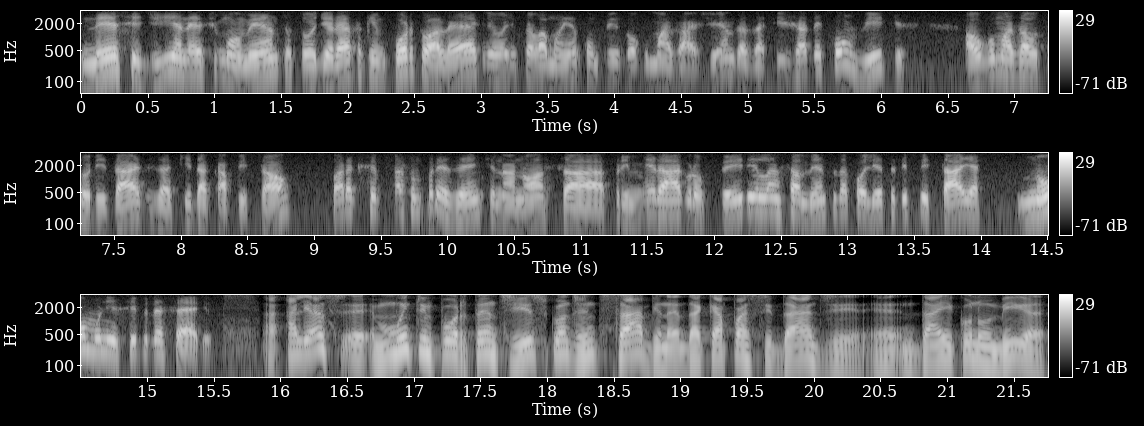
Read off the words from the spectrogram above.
nesse dia, nesse momento. Estou direto aqui em Porto Alegre, hoje pela manhã, cumprindo algumas agendas aqui, já de convites algumas autoridades aqui da capital para que se façam presente na nossa primeira agrofeira e lançamento da colheita de pitaia no município de Sério. Aliás, é muito importante isso quando a gente sabe né, da capacidade é, da economia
